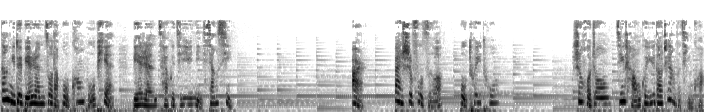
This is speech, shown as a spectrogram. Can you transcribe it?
当你对别人做到不诓不骗，别人才会给予你相信。二，办事负责，不推脱。生活中经常会遇到这样的情况：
